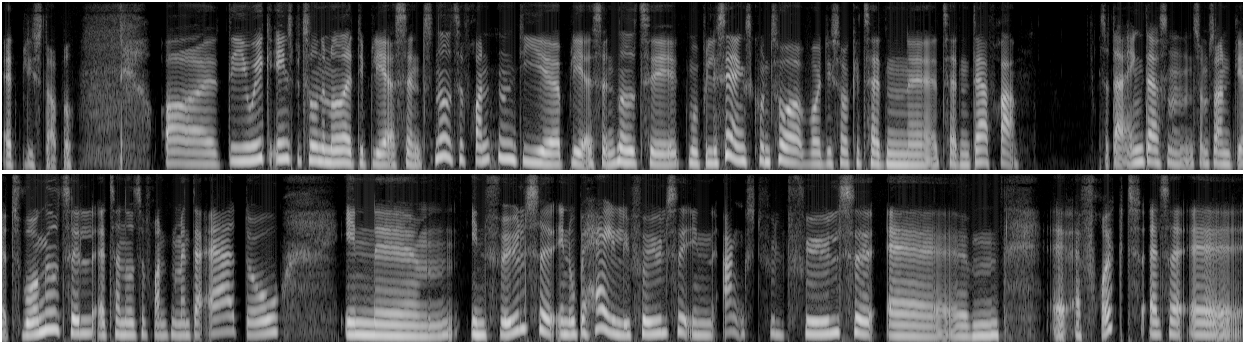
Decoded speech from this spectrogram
at blive stoppet. Og det er jo ikke ensbetydende med, at de bliver sendt ned til fronten. De øh, bliver sendt ned til et mobiliseringskontor, hvor de så kan tage den, øh, tage den derfra. Så der er ingen, der sådan, som sådan bliver tvunget til at tage ned til fronten, men der er dog en, øh, en følelse, en ubehagelig følelse, en angstfyldt følelse af, øh, af, af frygt, altså af,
